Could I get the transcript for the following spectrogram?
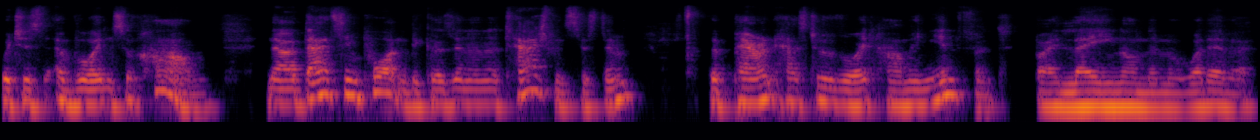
which is avoidance of harm. Now, that's important because in an attachment system, the parent has to avoid harming the infant by laying on them or whatever.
